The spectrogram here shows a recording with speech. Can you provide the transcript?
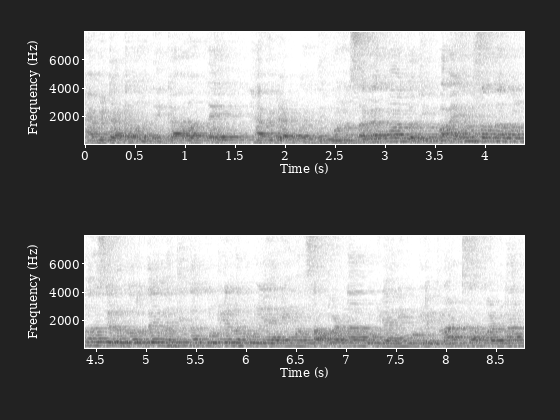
हॅबिटॅट बनते. काय बनते? हॅबिटॅट बनते. म्हणून सगळ्यात महत्वाची बायोम्स आता आपण कन्सिडर करतोय म्हणजे तिथं कुठले ना कुठले अॅनिमल सापडणार कुठले आणि कुठले प्लांट सापडणार.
